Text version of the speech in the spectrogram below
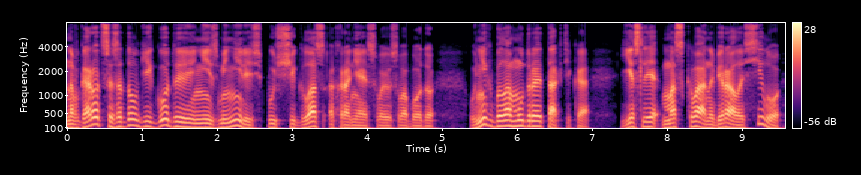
Новгородцы за долгие годы не изменились, пуще глаз охраняя свою свободу. У них была мудрая тактика. Если Москва набирала силу,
